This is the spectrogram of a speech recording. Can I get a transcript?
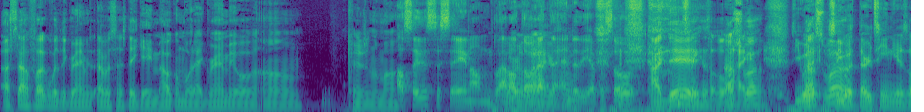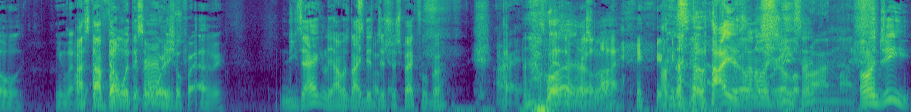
I stopped fucking with the Grammys ever since they gave Macklemore that Grammy over um Kendrick Lamar. I'll say this to say, and I'm glad You're I'll a throw it at the bro. end of the episode. I did. nigga's a I liar. swear. You were, I so you were 13 years old. You were like, I I'm, I'm stopped done with with this the award show forever. Exactly. I was like, this Okay. disrespectful, bro. All right, That's What? a That's real what- lie. I'm not a liar, real, son. On G, son. LeBron. On G.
